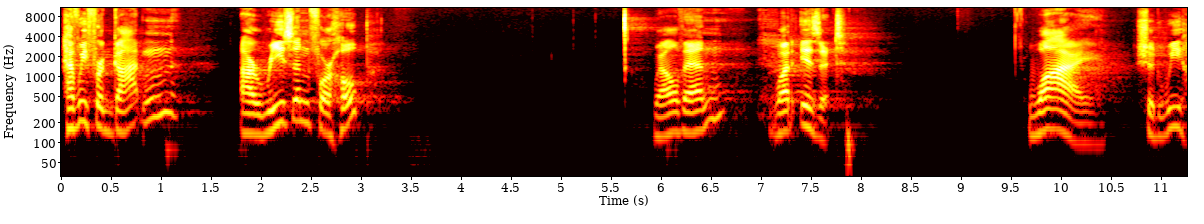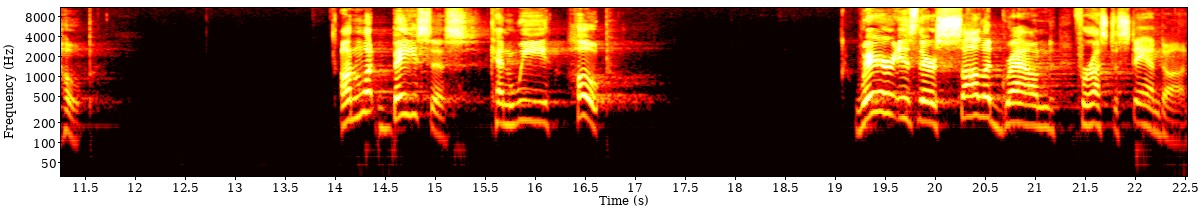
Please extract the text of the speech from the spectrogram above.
Have we forgotten our reason for hope? Well, then, what is it? Why should we hope? On what basis can we hope? Where is there solid ground for us to stand on?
